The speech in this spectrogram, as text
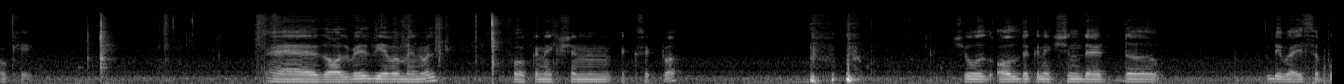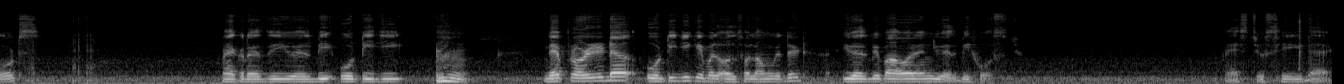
Okay. As always we have a manual for connection etc shows all the connection that the device supports. Micro USB OTG they have provided a OTG cable also along with it USB power and USB host. Nice to see that.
